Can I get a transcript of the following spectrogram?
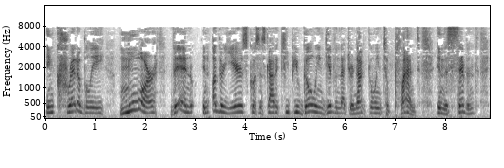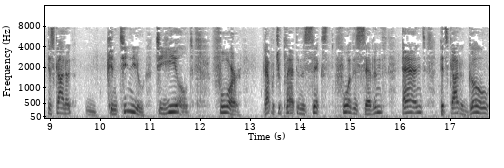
incredibly more than in other years because it's got to keep you going given that you're not going to plant in the seventh. It's got to continue to yield for that which you plant in the sixth for the seventh, and it's got to go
